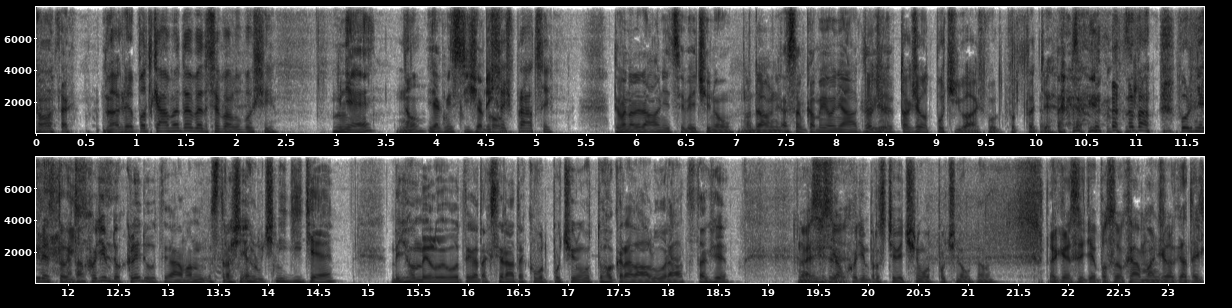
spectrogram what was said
No, tak No a kde potkáme tebe třeba, Luboši? Mě? No, Jak myslíš, jako... když jsi v práci. Ty na dálnici většinou. Na dálnici. Já jsem kamionák, takže... Takže, takže odpočíváš furt v podstatě. tam furt někde Já stojíš. tam chodím do klidu, ty, já mám strašně hlučný dítě, byť ho miluju, ty, tak si rád jako odpočinu od toho kraválu rád, takže, No, takže si tě, tam chodím prostě většinou odpočnout, no. tak jestli tě poslouchá manželka teď,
